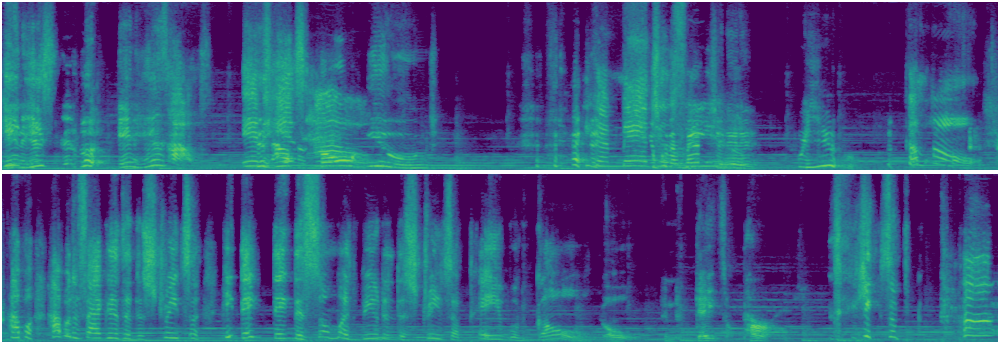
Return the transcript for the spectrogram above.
He, in his, he's look, in his house. in his house is house. so huge. He got He mansions put a for mansion in it for you. Come on. How about, how about the fact is that the streets are, he, they, think there's so much beauty, the streets are paved with gold. Gold and the gates are pearls. A, huh?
